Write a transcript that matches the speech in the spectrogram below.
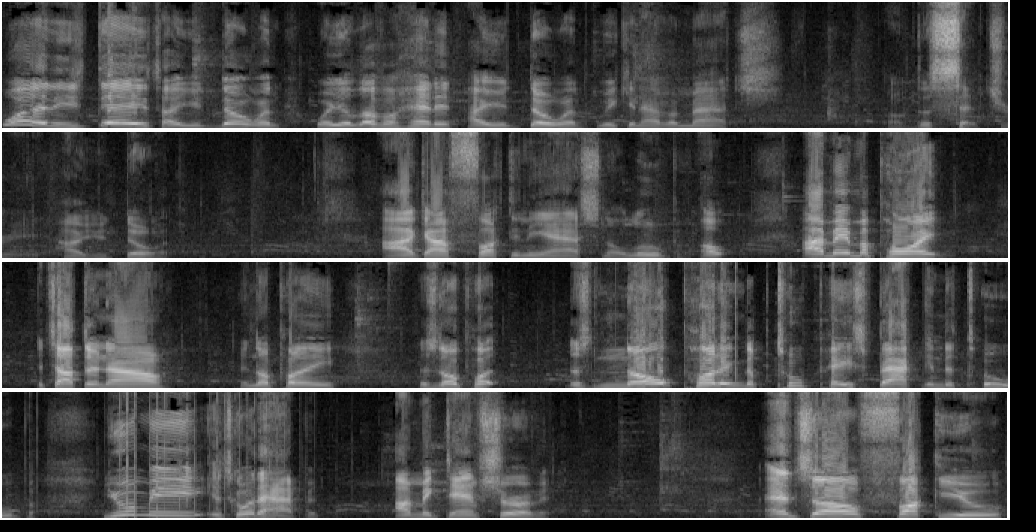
One of these days, how you doing? Where you're level-headed. How you doing? We can have a match of the century. How you doing? I got fucked in the ass, no lube. Oh, I made my point. It's out there now. There's no putting. There's no put. There's no putting the toothpaste back in the tube. You and me, it's going to happen. I'll make damn sure of it. Enzo, fuck you.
